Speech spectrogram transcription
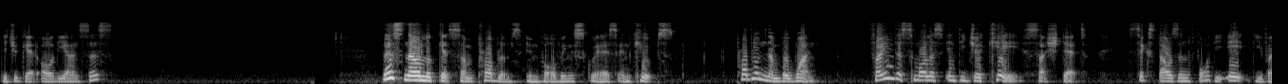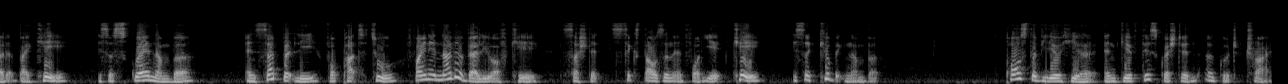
Did you get all the answers? Let's now look at some problems involving squares and cubes. Problem number 1. Find the smallest integer k such that 6048 divided by k is a square number and separately for part 2 find another value of k such that 6048k is a cubic number. Pause the video here and give this question a good try.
